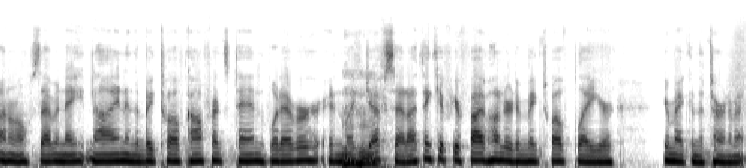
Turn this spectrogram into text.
I don't know, seven, eight, nine in the Big 12 conference, 10, whatever. And like mm-hmm. Jeff said, I think if you're 500 in Big 12 play, you're, you're making the tournament.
